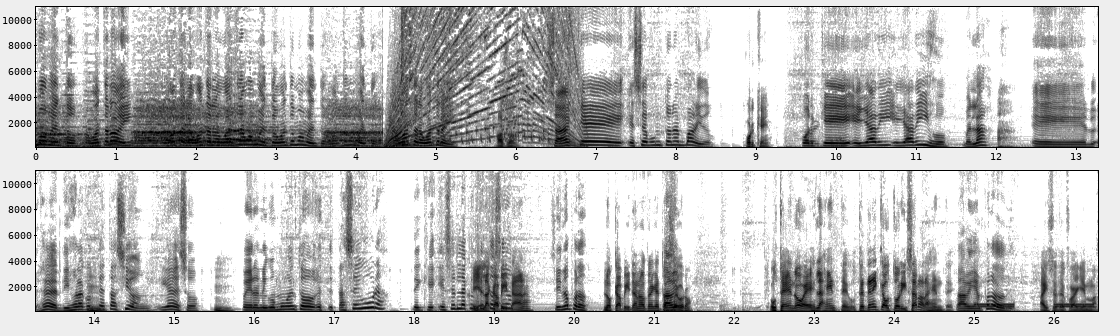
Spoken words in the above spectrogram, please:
Un momento, aguántalo ahí. Aguántalo, aguántalo, aguántalo un momento, aguanta un momento, aguanta un momento. Aguántalo, aguántalo ahí. Pasó. ¿Sabes que ese punto no es válido? ¿Por qué? Porque ella, di- ella dijo, ¿verdad? Ajá. Eh, o sea, dijo la contestación y eso, Ujú. pero en ningún momento ¿estás segura de que esa es la Ella es la contestación? capitana. Sí, no, pero Los capitanes no tienen que estar Está seguros. Ustedes no, es la gente. Usted tiene que autorizar a la gente. está bien, pero Ahí se te fue alguien más.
